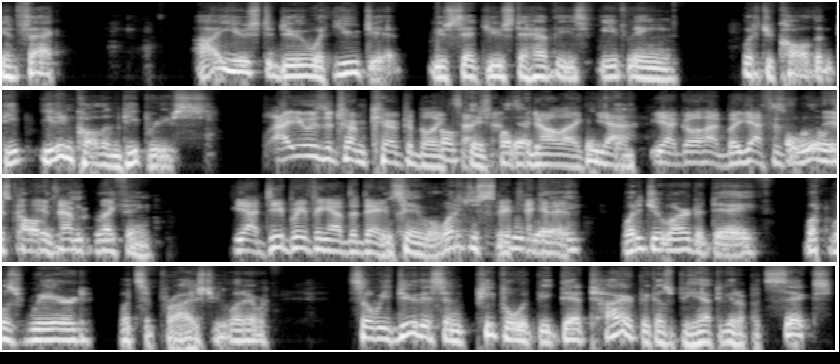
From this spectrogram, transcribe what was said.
In fact, I used to do what you did. You said you used to have these evening, what did you call them? Deep, you didn't call them debriefs. I use the term character building Okay, sessions. whatever. You know, like yeah, yeah. Go ahead, but yes, it's, So we always it's, call it's it ev- like debriefing. yeah, debriefing of the day. You say, well, what did you see today? What did you learn today? What was weird? What surprised you? Whatever. So we do this and people would be dead tired because we have to get up at six.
